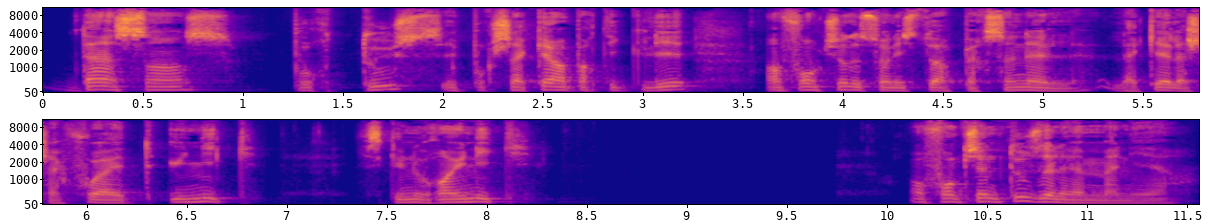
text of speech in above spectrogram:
d'un sens pour tous et pour chacun en particulier en fonction de son histoire personnelle, laquelle à chaque fois est unique. Ce qui nous rend unique. On fonctionne tous de la même manière.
